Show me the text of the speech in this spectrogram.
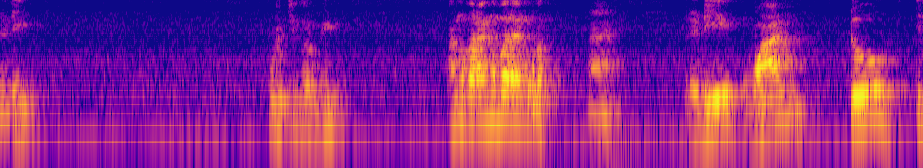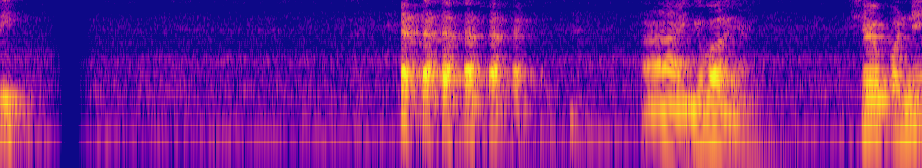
ரெடி பிடிச்சிக்கோ அப்படி அங்கே பாரு அங்கே பாரு அங்கே பாரு. ஆ ரெடி ஒன் டூ த்ரீ ஆ இங்கே பாருங்க. ஷேவ் பண்ணி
